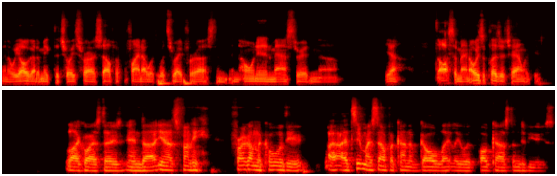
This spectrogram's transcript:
you know, we all got to make the choice for ourselves and find out what, what's right for us and, and, hone in and master it. And uh, yeah, it's awesome, man. Always a pleasure chatting with you. Likewise, dude. And, uh, you know, it's funny. Got on the call with you, I, I'd set myself a kind of goal lately with podcast interviews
